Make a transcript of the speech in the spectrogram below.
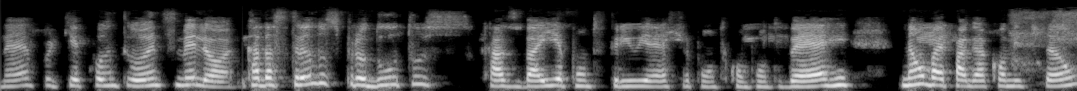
né? Porque quanto antes, melhor. Cadastrando os produtos, casbahia.frioextra.com.br, não vai pagar comissão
